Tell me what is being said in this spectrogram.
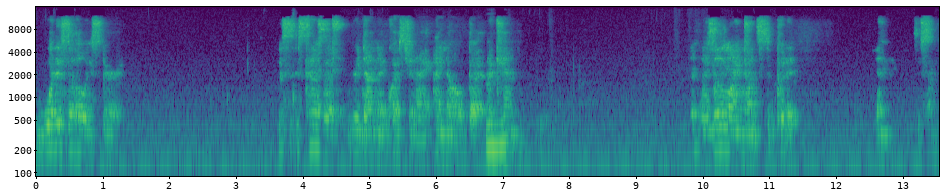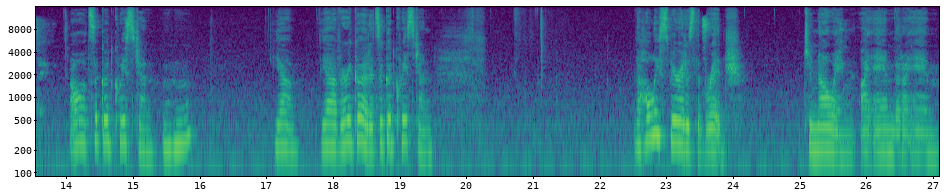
what is the Holy Spirit? This is kind of a redundant question, I, I know, but mm-hmm. I can't. And my little mind wants to put it into something. Oh, it's a good question. Mm-hmm. Yeah, yeah, very good. It's a good question. The Holy Spirit is the bridge to knowing I am that I am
